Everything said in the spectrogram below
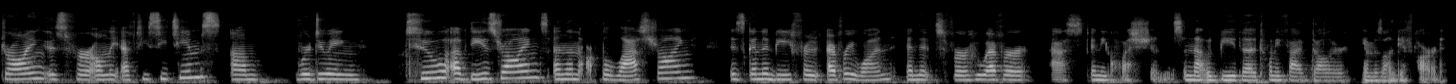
drawing is for only FTC teams. Um, we're doing two of these drawings and then the last drawing is going to be for everyone and it's for whoever asked any questions and that would be the $25 Amazon gift card.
